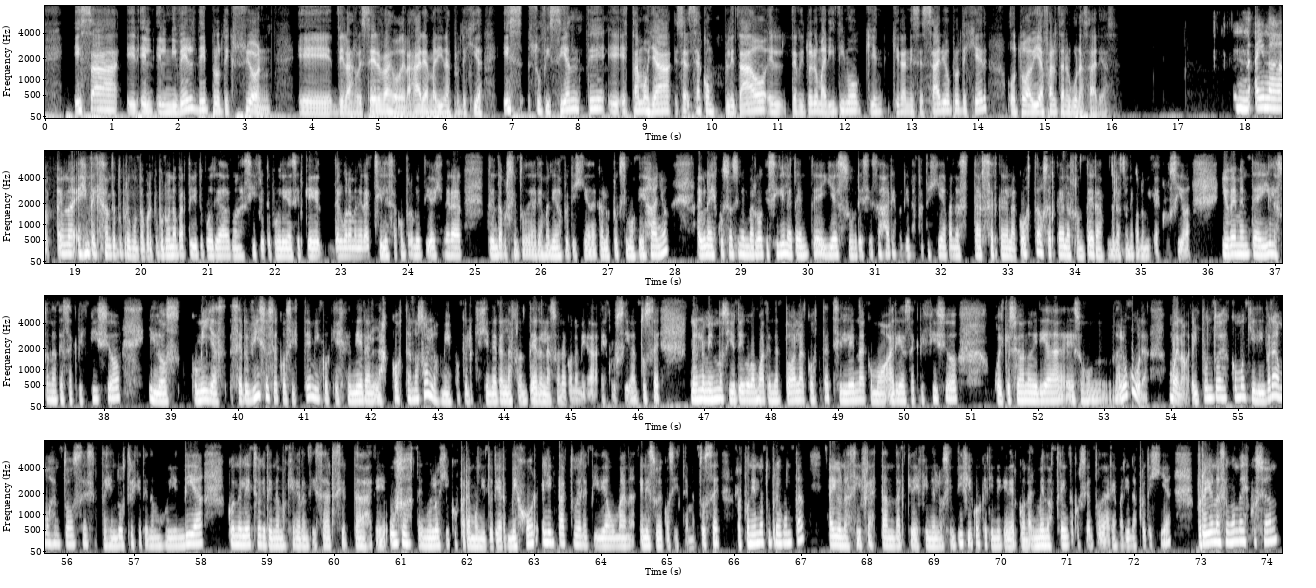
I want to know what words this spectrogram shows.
esa, el, el- el nivel de protección eh, de las reservas o de las áreas marinas protegidas es suficiente. Eh, estamos ya, se, se ha completado el territorio marítimo que, que era necesario proteger o todavía faltan algunas áreas. Mm, Hay una, hay una, es interesante tu pregunta, porque por una parte yo te podría dar una cifra y te podría decir que de alguna manera Chile se ha comprometido a generar 30% de áreas marinas protegidas de acá a los próximos 10 años. Hay una discusión, sin embargo, que sigue latente y es sobre si esas áreas marinas protegidas van a estar cerca de la costa o cerca de la frontera de la zona económica exclusiva. Y obviamente ahí las zonas de sacrificio y los comillas, servicios ecosistémicos que generan las costas no son los mismos que los que generan la frontera en la zona económica exclusiva. Entonces, no es lo mismo si yo te digo vamos a tener toda la costa chilena como área de sacrificio, cualquier ciudadano diría eso es un- una locura. Bueno, el punto es cómo equilibramos entonces ciertas industrias que tenemos hoy en día con el hecho de que tenemos que garantizar ciertos usos tecnológicos para monitorear mejor el impacto de la actividad humana en esos ecosistemas. Entonces, respondiendo a tu pregunta, hay una cifra estándar que definen los científicos que tiene que ver con al menos 30% de áreas marinas protegidas, pero hay una segunda discusión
